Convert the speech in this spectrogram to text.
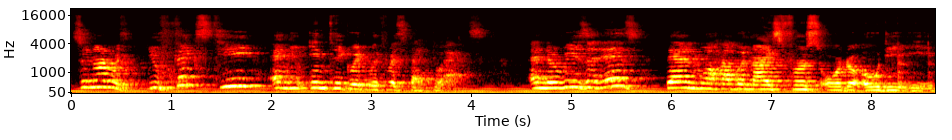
So in other words, you fix t and you integrate with respect to x. And the reason is, then we'll have a nice first order ODE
